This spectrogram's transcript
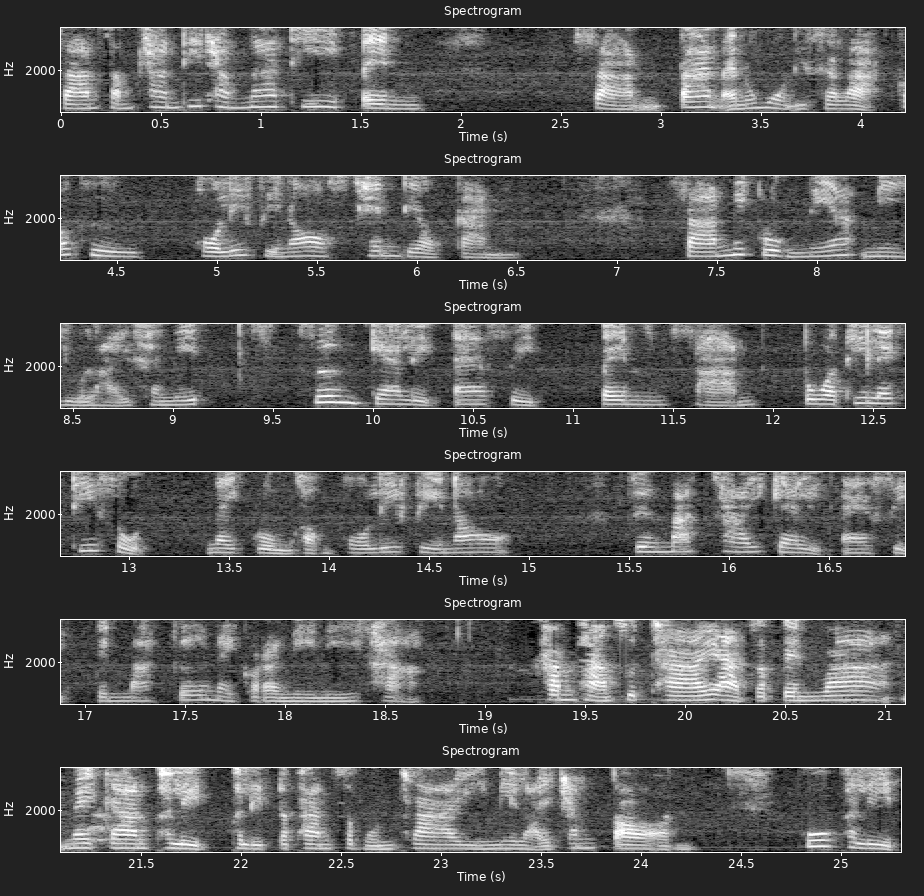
สารสำคัญที่ทำหน้าที่เป็นสารต้านอนุมูลอิสระก็คือโพลีฟีนอลเช่นเดียวกัน สารในกลุ่มนี้มีอยู่หลายชนิด ซึ่งแกลิกแอซิดเป็นสารตัวที่เล็กที่สุดในกลุ่มของโพลีฟีนอลจึงมักใช้แกลิกแอซิดเป็นมาร์กเกอร์ในกรณีนี้ค่ะคำถามสุดท้ายอาจจะเป็นว่าในการผลิตผลิตภัณฑ์สมุนไพรมีหลายขั้นตอน ผู้ผลิต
